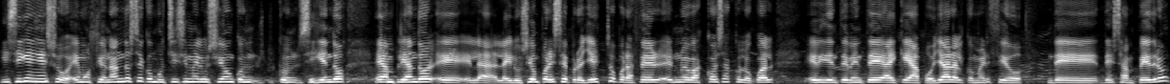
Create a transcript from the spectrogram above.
y siguen eso, emocionándose con muchísima ilusión, consiguiendo, eh, ampliando eh, la, ilusión por ese proyecto, por hacer eh, nuevas cosas, con lo cual evidentemente hay que apoyar al comercio de, San Pedro,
